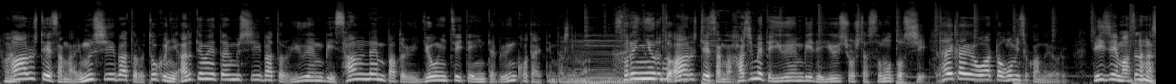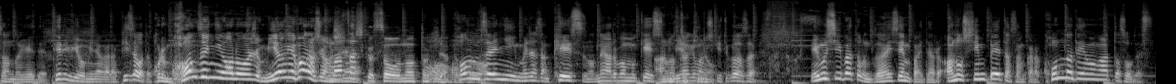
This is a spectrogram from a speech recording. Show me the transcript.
はい。R 指定さんが MC バトル特にアルティメイト MC バトル UMB3 連覇という行についてインタビューに答えていました。それによると R 指定さんが初めて UMB で優勝したその年大会が終わった大晦日の夜 DJ 松永さんの家でテレビを見ながらピザを食べこれもう完全にあの土産話まさしくその時完全に皆さんケースのねアルバムケースの土産話聞いてください。MC バトルの大先輩であるあの新平太さんからこんな電話があったそうです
